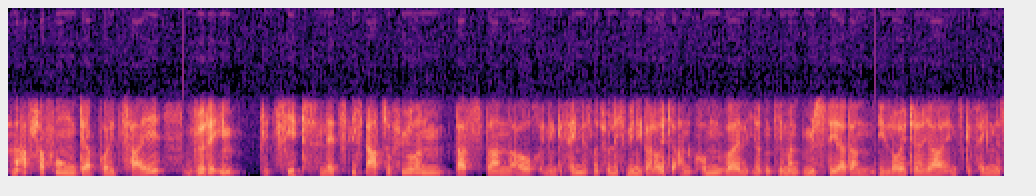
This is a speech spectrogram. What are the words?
eine Abschaffung der Polizei würde im implizit letztlich dazu führen, dass dann auch in den Gefängnissen natürlich weniger Leute ankommen, weil irgendjemand müsste ja dann die Leute ja ins Gefängnis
